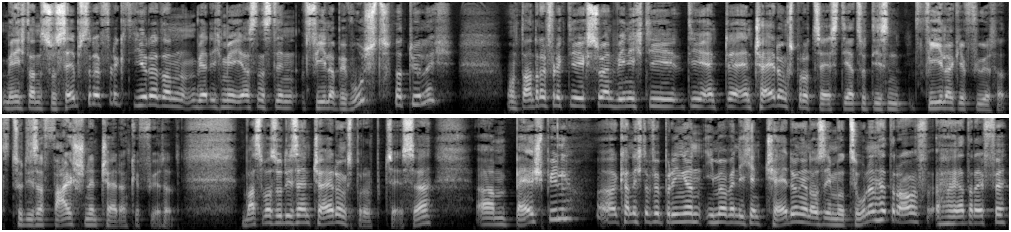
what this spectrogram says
wenn ich dann so selbst reflektiere, dann werde ich mir erstens den Fehler bewusst natürlich und dann reflektiere ich so ein wenig die, die, der Entscheidungsprozess, der zu diesem Fehler geführt hat, zu dieser falschen Entscheidung geführt hat. Was war so dieser Entscheidungsprozess? Ja? Ähm, Beispiel äh, kann ich dafür bringen, immer wenn ich Entscheidungen aus Emotionen herdrauf, hertreffe,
